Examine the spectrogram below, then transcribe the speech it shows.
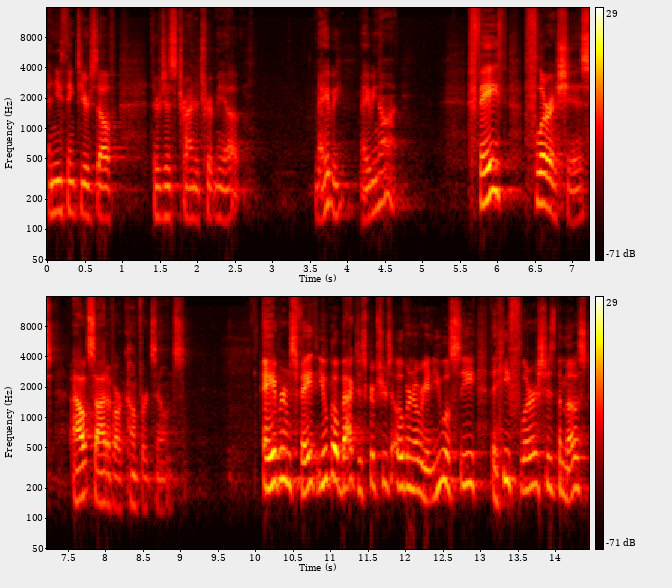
and you think to yourself, they're just trying to trip me up. Maybe, maybe not. Faith flourishes outside of our comfort zones. Abram's faith, you'll go back to scriptures over and over again. You will see that he flourishes the most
